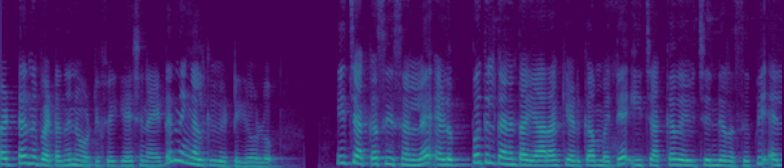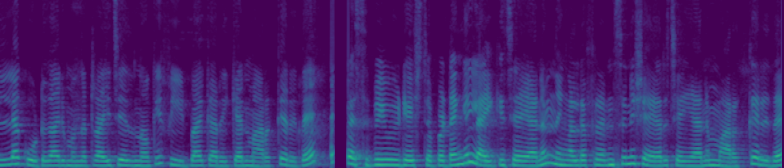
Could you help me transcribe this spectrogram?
പെട്ടെന്ന് പെട്ടെന്ന് നോട്ടിഫിക്കേഷനായിട്ട് നിങ്ങൾക്ക് കിട്ടുകയുള്ളൂ. ഈ ചക്ക സീസണിൽ എളുപ്പത്തിൽ തന്നെ തയ്യാറാക്കി എടുക്കാൻ പറ്റിയ ഈ ചക്ക വേവിച്ചതിന്റെ റെസിപ്പി എല്ലാ കൂട്ടുകാരും ഒന്ന് ട്രൈ ചെയ്ത് നോക്കി ഫീഡ്ബാക്ക് അറിയിക്കാൻ മറക്കരുത്. റെസിപ്പി വീഡിയോ ഇഷ്ടപ്പെട്ടെങ്കിൽ ലൈക്ക് ചെയ്യാനും നിങ്ങളുടെ ഫ്രണ്ട്സിന് ഷെയർ ചെയ്യാനും മറക്കരുത്.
